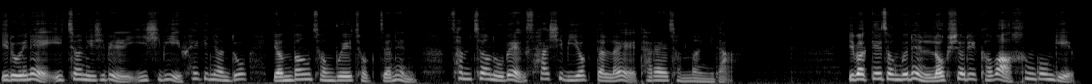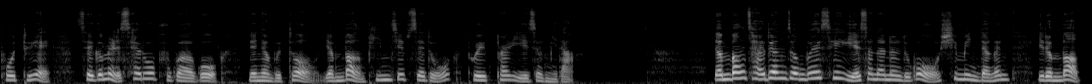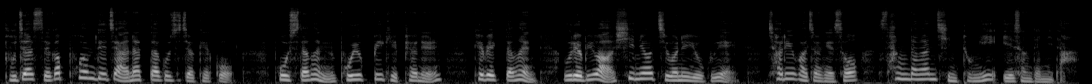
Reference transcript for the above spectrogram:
이로 인해 2021-22 회기년도 연방 정부의 적자는 3,542억 달러에 달할 전망입니다. 이 밖에 정부는 럭셔리카와 항공기, 보트에 세금을 새로 부과하고 내년부터 연방 빈집세도 도입할 예정입니다. 연방 자유당 정부의 새 예산안을 두고 시민당은 이른바 부자세가 포함되지 않았다고 지적했고 보수당은 보육비 개편을, 쾌백당은 의료비와 시녀 지원을 요구해 처리 과정에서 상당한 진통이 예상됩니다.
